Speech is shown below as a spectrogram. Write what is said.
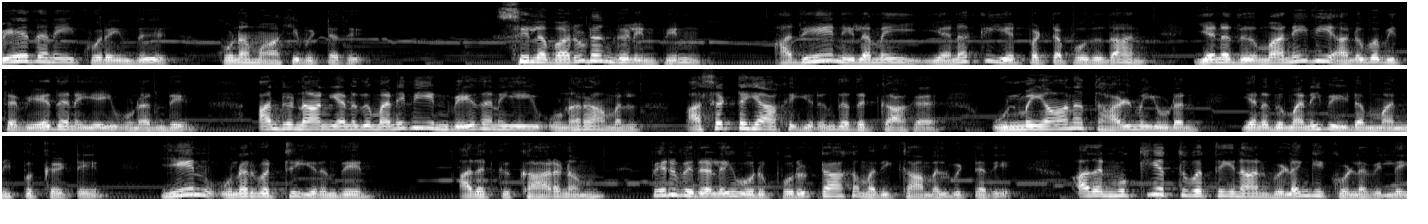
வேதனை குறைந்து குணமாகிவிட்டது. சில வருடங்களின் பின் அதே நிலைமை எனக்கு ஏற்பட்ட போதுதான் எனது மனைவி அனுபவித்த வேதனையை உணர்ந்தேன். அன்று நான் எனது மனைவியின் வேதனையை உணராமல் அசட்டையாக இருந்ததற்காக உண்மையான தாழ்மையுடன் எனது மனைவியிடம் மன்னிப்பு கேட்டேன். ஏன் உணர்வற்று இருந்தேன்? அதற்கு காரணம் பெருவிரலை ஒரு பொருட்டாக மதிக்காமல் விட்டதே. அதன் முக்கியத்துவத்தை நான் விளங்கிக் கொள்ளவில்லை.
